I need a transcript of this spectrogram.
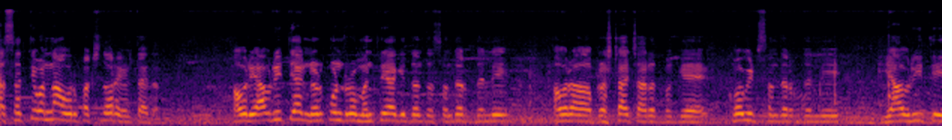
ಆ ಸತ್ಯವನ್ನು ಅವ್ರ ಪಕ್ಷದವರು ಹೇಳ್ತಾ ಇದ್ದಾರೆ. ಅವ್ರು ಯಾವ ರೀತಿಯಾಗಿ ನಡ್ಕೊಂಡ್ರು ಮಂತ್ರಿ ಆಗಿದ್ದಂಥ ಸಂದರ್ಭದಲ್ಲಿ, ಅವರ ಭ್ರಷ್ಟಾಚಾರದ ಬಗ್ಗೆ, ಕೋವಿಡ್ ಸಂದರ್ಭದಲ್ಲಿ ಯಾವ ರೀತಿ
